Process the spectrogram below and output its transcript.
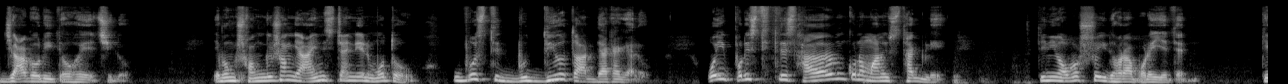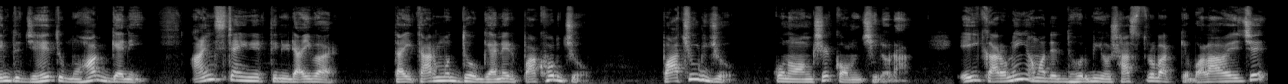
জাগরিত হয়েছিল এবং সঙ্গে সঙ্গে আইনস্টাইনের মতো উপস্থিত বুদ্ধিও তার দেখা গেল। ওই পরিস্থিতিতে সাধারণ কোনো মানুষ থাকলে তিনি অবশ্যই ধরা পড়ে যেতেন। কিন্তু যেহেতু মহাজ্ঞানী, আইনস্টাইনের তিনি ড্রাইভার, তাই তার মধ্যেও জ্ঞানের পাখর্য প্রাচুর্য কোনো অংশে কম ছিল না। এই কারণেই আমাদের ধর্মীয় শাস্ত্রবাক্যে বলা হয়েছে,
